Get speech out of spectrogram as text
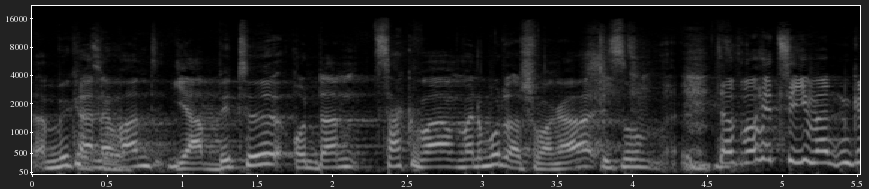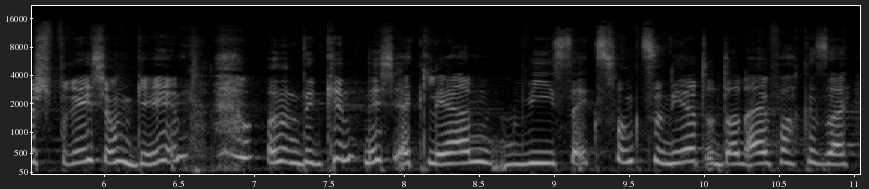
eine Mücke an der Also. Wand, ja bitte, und dann zack war meine Mutter schwanger. Ist so, Da wollte jemand ein Gespräch umgehen und dem Kind nicht erklären, wie Sex funktioniert und dann einfach gesagt,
